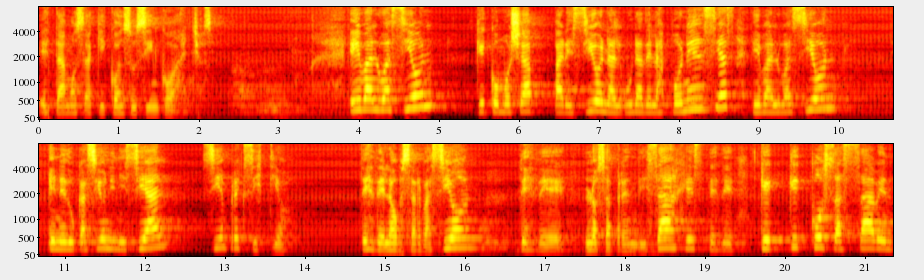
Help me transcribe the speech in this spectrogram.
estamos aquí con sus cinco años. Evaluación que como ya apareció en alguna de las ponencias, evaluación en educación inicial siempre existió, desde la observación, desde los aprendizajes, desde qué, cosas saben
